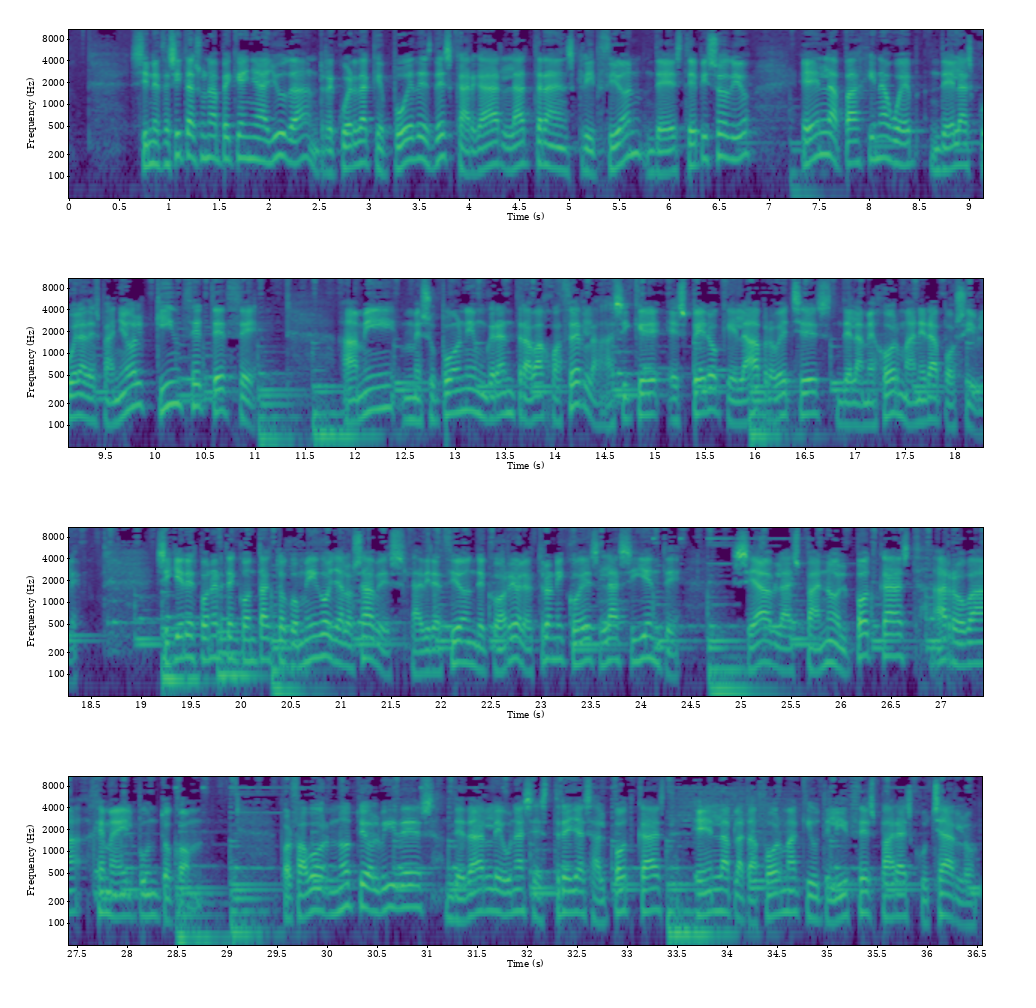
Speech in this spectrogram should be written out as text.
Si necesitas una pequeña ayuda, recuerda que puedes descargar la transcripción de este episodio en la página web de la Escuela de Español 15TC. A mí me supone un gran trabajo hacerla, así que espero que la aproveches de la mejor manera posible. Si quieres ponerte en contacto conmigo, ya lo sabes, la dirección de correo electrónico es la siguiente: se por favor, no te olvides de darle unas estrellas al podcast en la plataforma que utilices para escucharlo.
